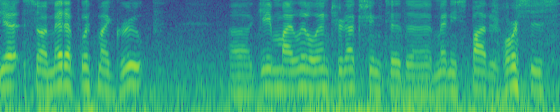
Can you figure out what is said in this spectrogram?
Yeah, so I met up with my group uh, gave my little introduction to the many spotted horses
